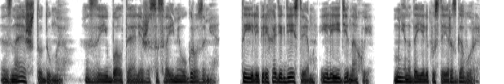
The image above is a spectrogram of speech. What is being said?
«Знаешь, что думаю? Заебал ты, Олежа, со своими угрозами. Ты или переходи к действиям, или иди нахуй. Мне надоели пустые разговоры.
